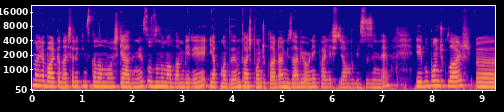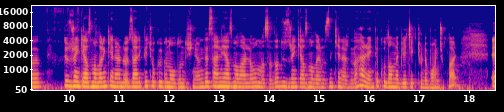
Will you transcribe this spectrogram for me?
Merhaba arkadaşlar, hepiniz kanalıma hoş geldiniz. Uzun zamandan beri yapmadığım taş boncuklardan güzel bir örnek paylaşacağım bugün sizinle. E, bu boncuklar e, düz renk yazmaların kenarında özellikle çok uygun olduğunu düşünüyorum. Desenli yazmalarla olmasa da düz renk yazmalarımızın kenarında her renkte kullanılabilecek türde boncuklar. E,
